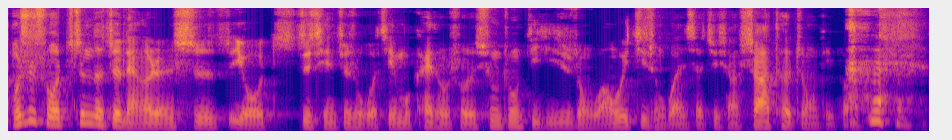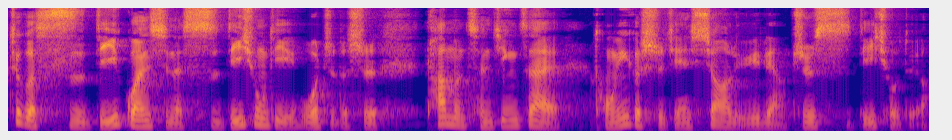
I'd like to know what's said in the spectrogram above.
不是说真的这两个人是有之前就是我节目开头说的兄终弟及这种王位继承关系啊，就像沙特这种地方，这个死敌关系呢，死敌兄弟，我指的是他们曾经在同一个时间效力于两支死敌球队啊。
